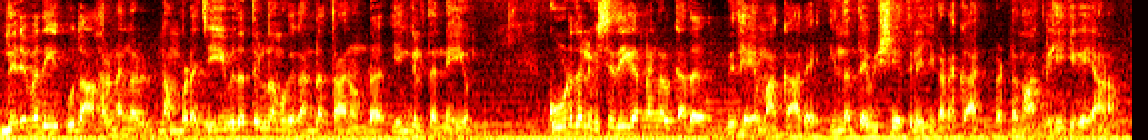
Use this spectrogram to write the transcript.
നിരവധി ഉദാഹരണങ്ങൾ നമ്മുടെ ജീവിതത്തിൽ നമുക്ക് കണ്ടെത്താനുണ്ട് എങ്കിൽ തന്നെയും. കൂടുതൽ വിശദീകരണങ്ങൾക്കത് വിധേയമാക്കാതെ ഇന്നത്തെ വിഷയത്തിലേക്ക് കടക്കാൻ പെട്ടെന്ന് ആഗ്രഹിക്കുകയാണ്.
